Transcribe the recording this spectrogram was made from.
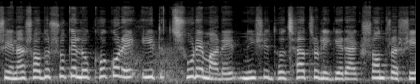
সেনা সদস্যকে লক্ষ্য করে ইট ছুঁড়ে মারে নিষিদ্ধ ছাত্রলীগের এক সন্ত্রাসী,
